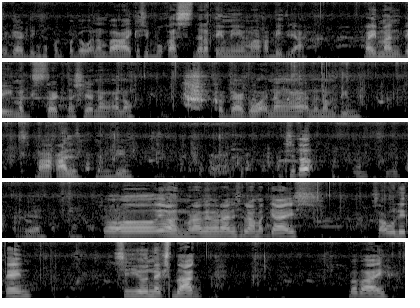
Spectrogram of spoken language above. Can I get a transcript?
regarding sa pagpagawa ng bahay kasi bukas darating na yung mga kabilya. By Monday, mag-start na siya ng ano, paggagawa ng ah, ano ng beam. Bakal ng beam. Sito. Ayan. So, yun. Maraming maraming salamat guys. Sa ulitin. See you next vlog. Bye-bye.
